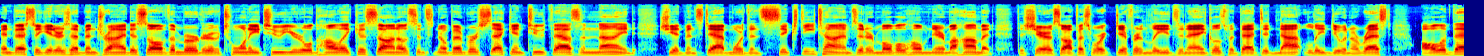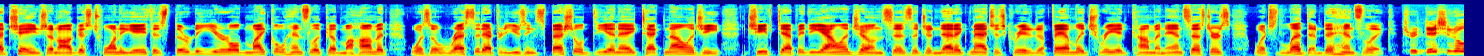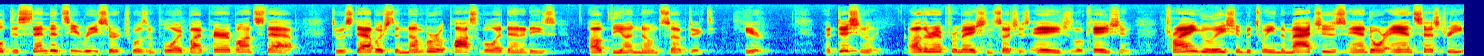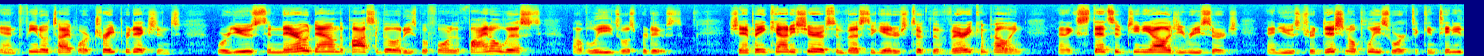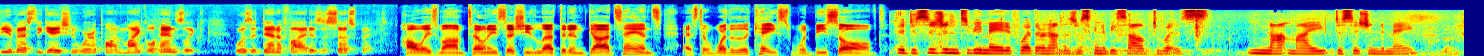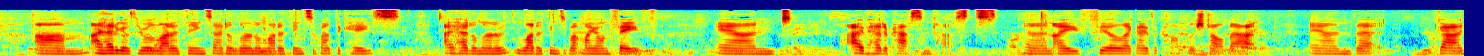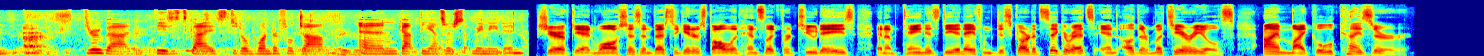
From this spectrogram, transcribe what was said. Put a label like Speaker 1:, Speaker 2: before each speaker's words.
Speaker 1: Investigators have been trying to solve the murder of 22 year old Holly Cassano since November 2, 2009. She had been stabbed more than 60 times at her mobile home near Mahomet. The sheriff's office worked different leads and angles, but that did not lead to an arrest. All of that changed on August 28th as 30 year old Michael Henslick of Mahomet was arrested after using special DNA technology. Chief Deputy Alan Jones says the genetic matches created a family tree and common ancestors, which led them to Henslick.
Speaker 2: Traditional descendants research was employed by Parabon staff to establish the number of possible identities of the unknown subject here. Additionally, other information such as age, location, triangulation between the matches and or ancestry and phenotype or trait predictions were used to narrow down the possibilities before the final list of leads was produced. Champaign County Sheriff's investigators took the very compelling and extensive genealogy research and used traditional police work to continue the investigation, whereupon Michael Henslick was identified as a suspect.
Speaker 1: Holly's mom, Tony, says she left it in God's hands as to whether the case would be solved.
Speaker 3: The decision to be made if whether or not this was going to be solved was not my decision to make. Um, I had to go through a lot of things. I had to learn a lot of things about the case. I had to learn a lot of things about my own faith. And I've had to pass some tests. And I feel like I've accomplished all that and that God, through God, these guys did a wonderful job and got the answers that we needed.
Speaker 1: Sheriff Dan Walsh says investigators followed Henslick for two days and obtained his DNA from discarded cigarettes and other materials. I'm Michael Kaiser.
